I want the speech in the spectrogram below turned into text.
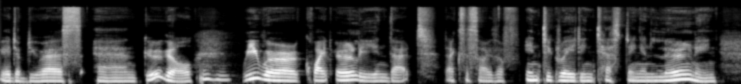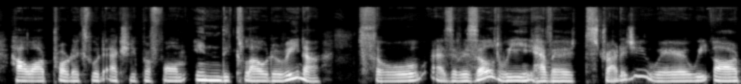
AWS, and Google, Mhm. we were quite early in that exercise of integrating, testing, and learning how our products would actually perform in the cloud arena. So, as a result, we have a strategy where we are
